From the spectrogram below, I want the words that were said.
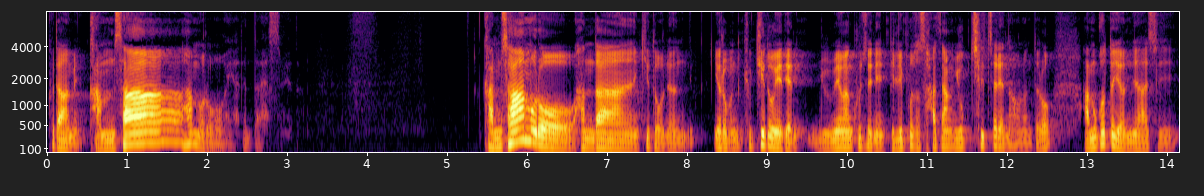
그 다음에 감사함으로 해야 된다 했습니다. 감사함으로 한다는 기도는 여러분 그 기도에 대한 유명한 구절인 빌립보서 4장 6, 7절에 나오는 대로 아무것도 염려하지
